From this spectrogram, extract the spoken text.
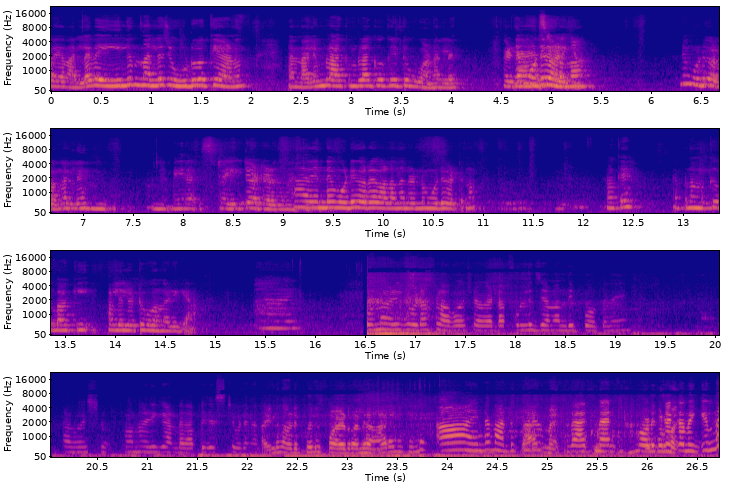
അറിയാം. നല്ല വെയിലും നല്ല ചൂടും ഒക്കെയാണ്. എന്നാലും ബ്ലാക്കും ബ്ലാക്കും ഒക്കെ ഇട്ട് പോവാണല്ലേ? മുടി എന്റെ മുടി വളർന്നല്ലേ? സ്ട്രെയിറ്റ് ആയിട്ട് ആ മുടി കുറെ വളർന്നിട്ടുണ്ട്. മുടി വെട്ടണം. ഓക്കെ? അപ്പൊ നമുക്ക് ബാക്കി പള്ളിയിലോട്ട് പോകുന്ന വഴിക്കാം പോകുന്ന വഴിക്ക് ഇവിടെ ഫ്ലവർ ഷോ കേട്ടോ. ഫുള്ള് ജമന്തി പോക്കുന്നേ ഫ്ലവർ ഷോ പോകുന്ന കണ്ടത്. അപ്പൊ ജസ്റ്റ് ഇവിടെ അതിന്റെ ആ അതിന്റെ നടുക്ക് ബാറ്റ്മാൻ പൊളിച്ചൊക്കെ നിക്കുന്ന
